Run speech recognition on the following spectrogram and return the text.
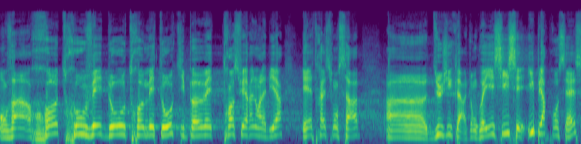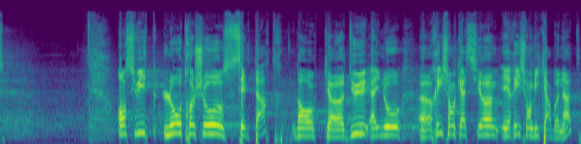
on va retrouver d'autres métaux qui peuvent être transférés dans la bière et être responsables euh, du giclage. Donc vous voyez ici, c'est hyper process. Ensuite, l'autre chose, c'est le tartre, donc euh, dû à une eau euh, riche en calcium et riche en bicarbonate,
